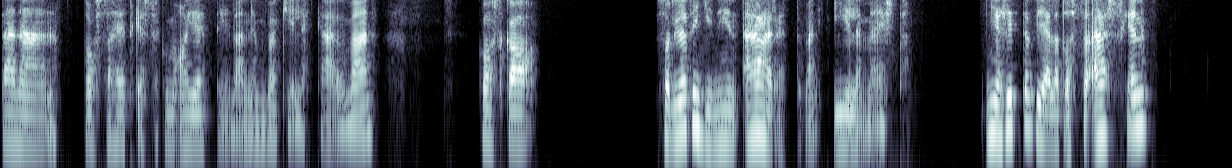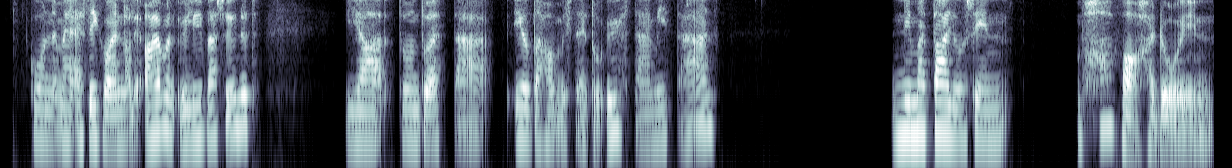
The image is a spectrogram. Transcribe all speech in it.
tänään tuossa hetkessä, kun me ajettiin tänne mökille käymään. Koska se oli jotenkin niin äärettömän ilmeistä. Ja sitten vielä tuossa äsken, kun meidän esikoinen oli aivan yliväsynyt, ja tuntui, että iltahommista ei tule yhtään mitään, niin mä tajusin, havahduin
